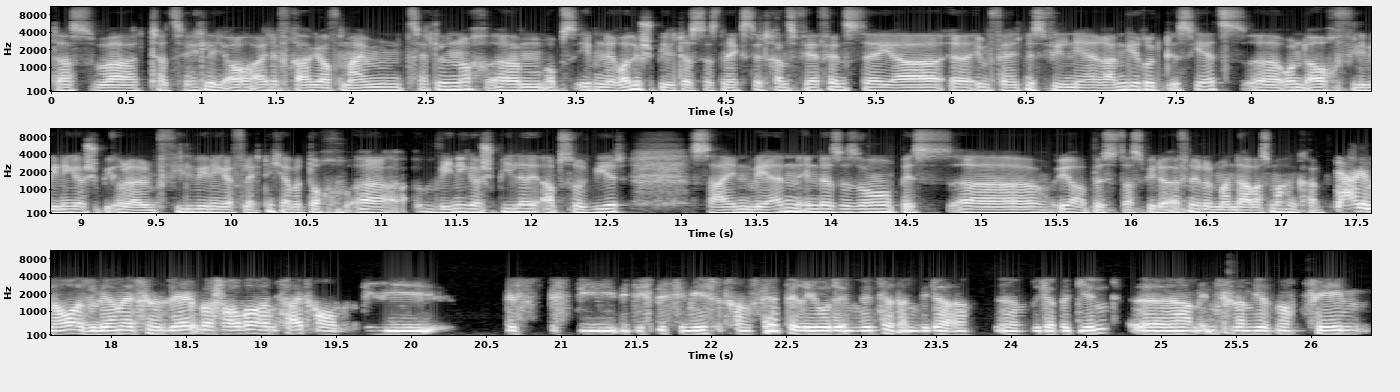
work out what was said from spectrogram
Das war tatsächlich auch eine Frage auf meinem Zettel noch, ähm, ob es eben eine Rolle spielt, dass das nächste Transferfenster ja äh, im Verhältnis viel näher rangerückt ist jetzt äh, und auch viel weniger Spiel oder viel weniger vielleicht nicht, aber doch äh, weniger Spiele absolviert sein werden in der Saison, bis äh, ja bis das wieder öffnet und man da was machen kann. Ja, genau. Also wir haben jetzt einen sehr überschaubaren Zeitraum, die bis, bis, die, bis, bis die nächste Transferperiode im Winter dann wieder, äh, wieder beginnt. Äh, haben insgesamt jetzt noch zehn,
